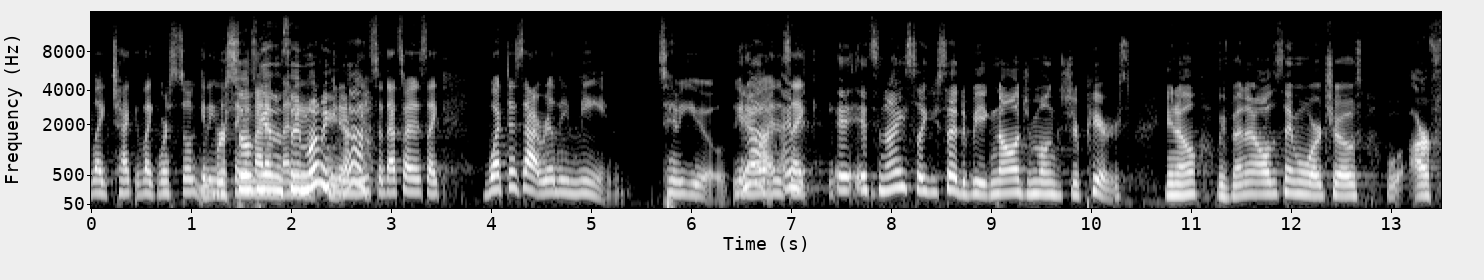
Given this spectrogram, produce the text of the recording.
like check like we're still getting We're the same still amount getting of the money. same money, You know what I mean? So that's why I was like, what does that really mean to you? You know, and it's like it, it's nice, like you said, to be acknowledged amongst your peers. You know, we've been at all the same award shows. Our f-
